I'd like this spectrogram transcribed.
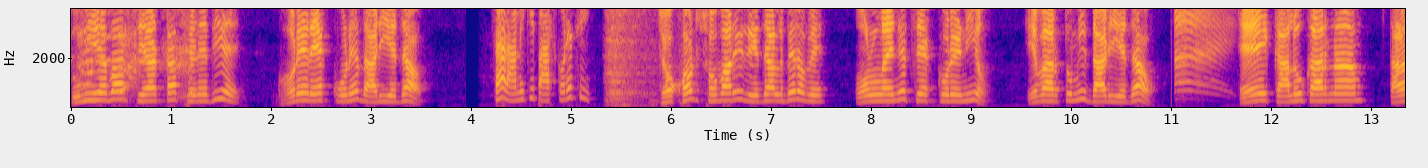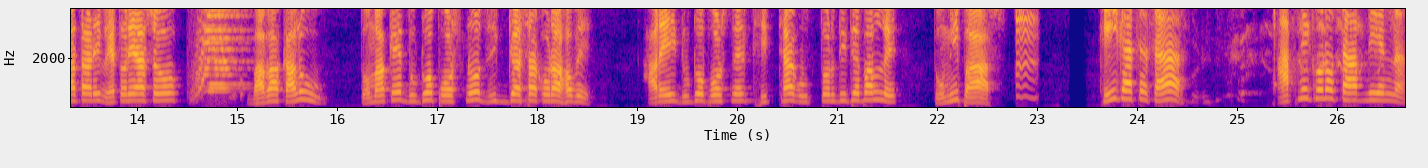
তুমি এবার চেয়ারটা ছেড়ে দিয়ে ঘরের এক কোণে দাঁড়িয়ে যাও। স্যার আমি কি পাস করেছি? যখন সবারই রেজাল্ট বেরোবে অনলাইনে চেক করে নিও। এবার তুমি দাঁড়িয়ে যাও। এই কালু কার নাম? তাড়াতাড়ি ভেতরে আসো। বাবা কালু তোমাকে দুটো প্রশ্ন জিজ্ঞাসা করা হবে। আর এই দুটো প্রশ্নের ঠিকঠাক উত্তর দিতে পারলে তুমি পাস। ঠিক আছে স্যার। আপনি কোনো চাপ নিয়েন না।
